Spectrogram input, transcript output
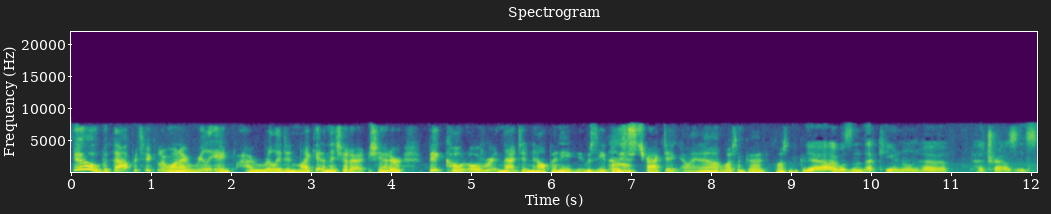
too. But that particular one, I really, I really didn't like it. And then she had a, she had her big coat over it, and that didn't help any. It was equally No. distracting. I know it wasn't good. It wasn't good. Yeah, I wasn't that keen on her her trousers.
